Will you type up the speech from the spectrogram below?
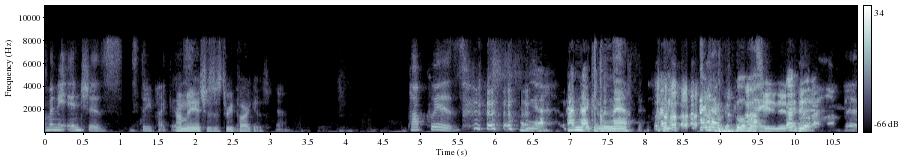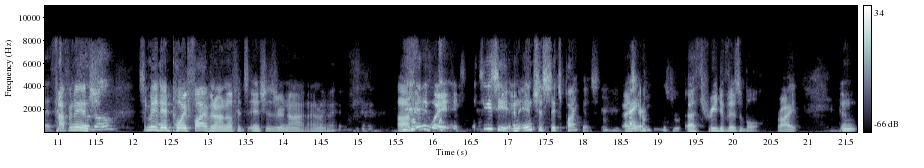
How many inches is three picas? How many inches is three picas? Pop quiz. Yeah, I'm not good with math. I mean, I'd have to pull Not my. seeing I anything. love this. Half an inch. Google. Somebody did 0.5, and I don't know if it's inches or not. I don't know. Um, anyway, it's, it's easy. An inch is six picas. Guys, Right. Everything's uh, three divisible, right? And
